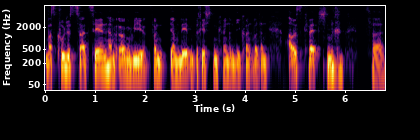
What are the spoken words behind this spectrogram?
was Cooles zu erzählen haben, irgendwie von ihrem Leben berichten können und die konnten wir dann ausquetschen. Das war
